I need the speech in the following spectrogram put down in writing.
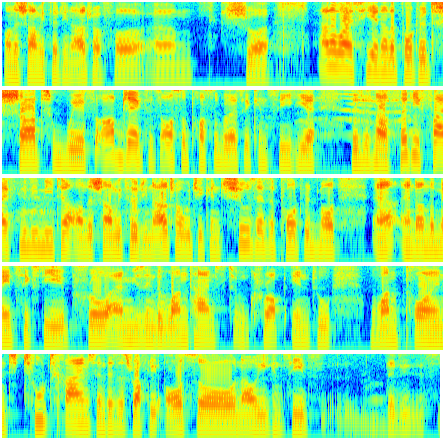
on the Xiaomi 13 Ultra for um, sure. Otherwise here another portrait shot with objects. It's also possible as you can see here. This is now 35 millimeter on the Xiaomi 13 Ultra which you can choose as a portrait mode and on the Mate 60 Pro I'm using the one times to crop into 1.2 times, and this is roughly also now you can see it's that it's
